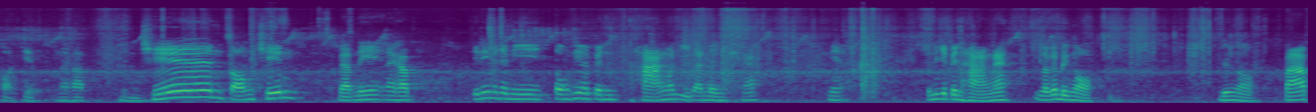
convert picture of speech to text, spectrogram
ถอดเก็บนะครับหนึ่งชิ้นสองชิ้นแบบนี้นะครับ ทีนี้มันจะมีตรงที่มันเป็นหางมันอีกอันหนึ่งนะเนี่ยตัวนี้จะเป็นหางนะเราก็ดึงออก ดึงออกปั๊บ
